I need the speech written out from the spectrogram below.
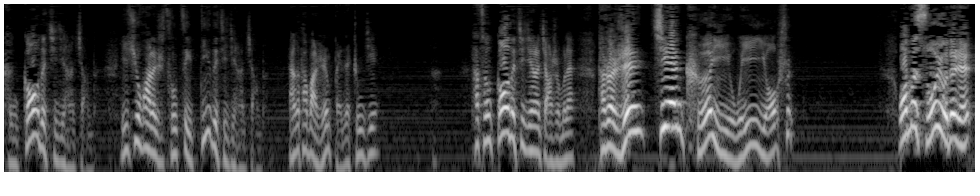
很高的境界上讲的，一句话呢是从最低的境界上讲的。然后他把人摆在中间，他从高的境界上讲什么呢？他说：“人间可以为尧舜。”我们所有的人。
